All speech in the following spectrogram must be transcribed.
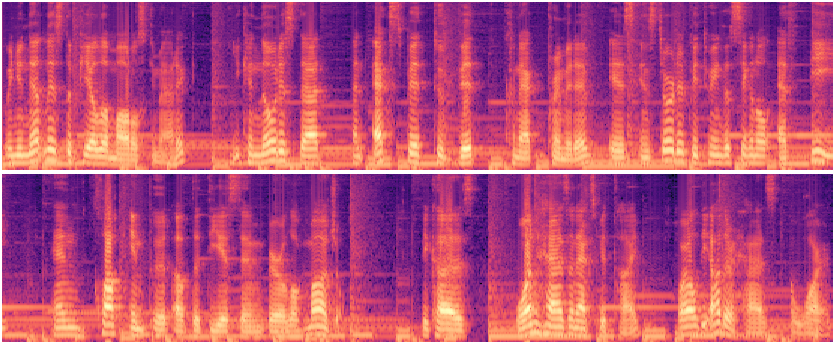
When you netlist the PLL model schematic, you can notice that an X-bit to bit connect primitive is inserted between the signal FB and clock input of the DSM Verilog module, because one has an X-bit type while the other has a wired.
